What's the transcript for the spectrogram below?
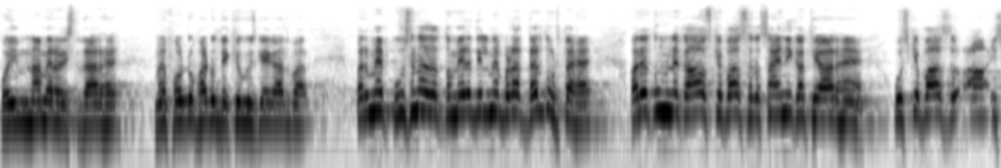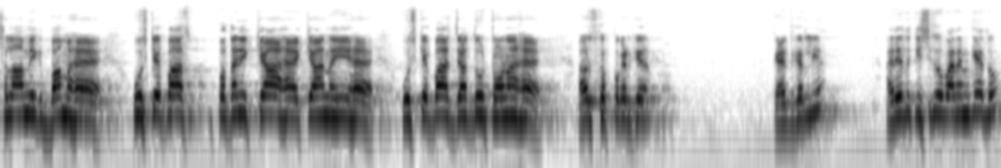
कोई ना मेरा रिश्तेदार है, मैं फ़ोटो फाटो देखी होगी उसके एक आध बार। पर मैं पूछना था तो मेरे दिल में बड़ा दर्द उठता है, अरे तुमने कहा उसके पास रासायनिक हथियार हैं, उसके पास इस्लामिक बम है, उसके पास पता नहीं क्या है, क्या नहीं है, उसके पास जादू टोना है, और उसको पकड़ के कैद कर लिया? अरे तो किसी के बारे में कह दो।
